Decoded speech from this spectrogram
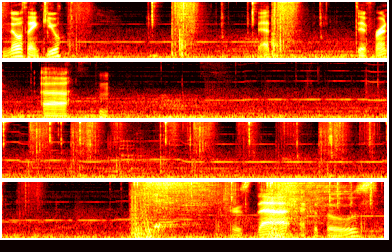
No thank you. That's... different. Uh, hmm. There's that, I suppose.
